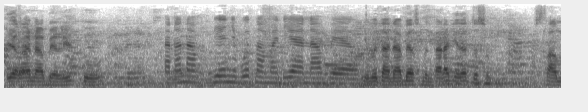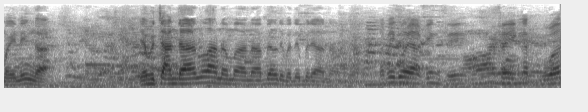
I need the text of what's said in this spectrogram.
yang Anabel itu. Karena dia nyebut nama dia Anabel. nyebut Anabel sementara kita tuh se- selama ini nggak ya bercandaan lah nama Anabel tiba-tiba dia Anabel Tapi gue yakin sih, seingat gue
